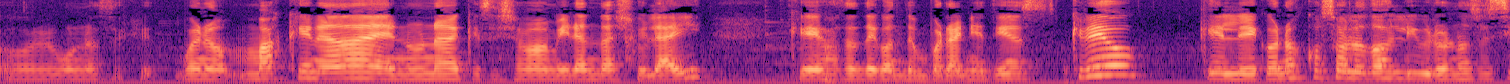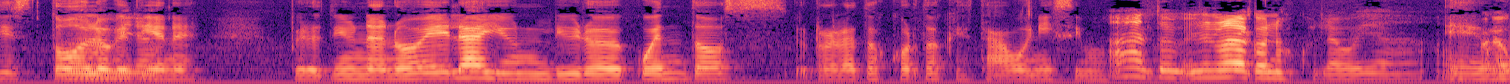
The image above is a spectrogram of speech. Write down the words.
o algunos escrit- Bueno, más que nada en una que se llama Miranda Yulay, que es bastante contemporánea. Tienes, creo que le conozco solo dos libros, no sé si es todo Ah, lo que mira. tiene, pero tiene una novela y un libro de cuentos, relatos cortos que está buenísimo. Ah, entonces, yo no la conozco, la voy a... Eh, a-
